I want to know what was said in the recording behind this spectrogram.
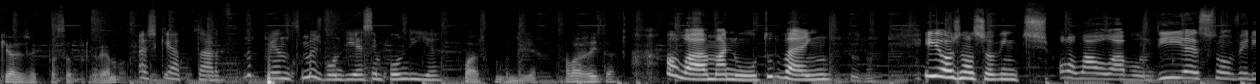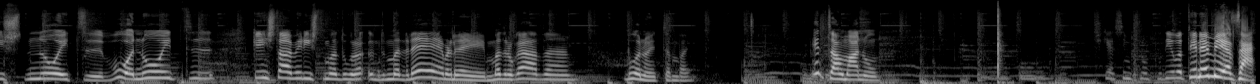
Que horas é que passa o programa? Acho que é à tarde. Depende, mas bom dia é sempre bom dia. Claro, bom dia. Olá Rita. Olá, Manu, tudo bem? Tudo. E aos nossos ouvintes, olá, olá, bom dia. Se estão a ver isto de noite, boa noite. Quem está a ver isto de, madruga- de madre- madrugada, boa noite também. Então, Manu. Esqueci-me que não podia bater na mesa.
